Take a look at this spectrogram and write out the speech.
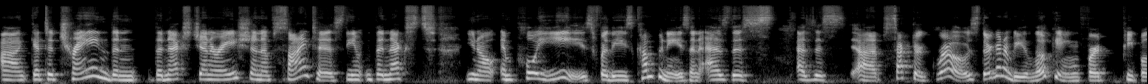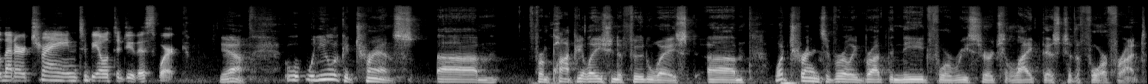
uh, get to train the, the next generation of scientists, the, the next, you know, employees for these companies. And as this as this uh, sector grows, they're going to be looking for people that are trained to be able to do this work. Yeah. When you look at trends, um, from population to food waste, um, what trends have really brought the need for research like this to the forefront?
